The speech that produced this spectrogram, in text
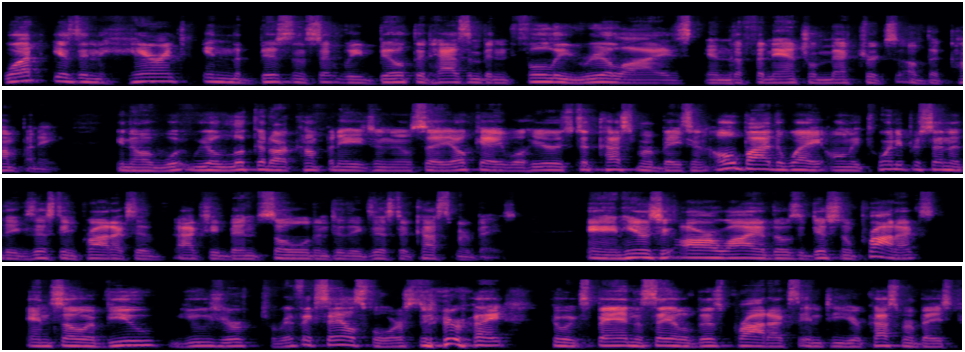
what is inherent in the business that we built that hasn't been fully realized in the financial metrics of the company. You know, we'll look at our companies and they'll say, okay, well, here's the customer base. And oh, by the way, only 20% of the existing products have actually been sold into the existing customer base. And here's the ROI of those additional products And so if you use your terrific sales force, right, to expand the sale of this products into your customer base,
